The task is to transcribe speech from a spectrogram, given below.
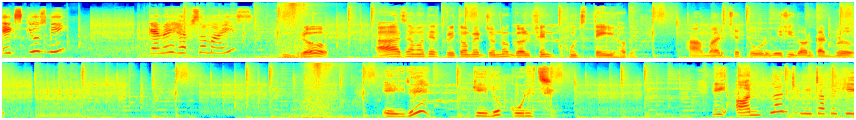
Excuse me can I have some ice bro আজ আমাদের প্রীতমের জন্য গার্লফ্রেন্ড খুঁজতেই হবে। আমার চেয়ে তোর বেশি দরকার ব্রো এই রে কেলো করেছে। এই আনপ্ল্যান্ড মিটআপে কি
